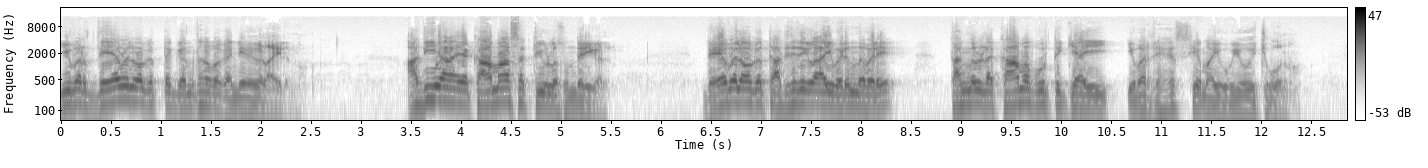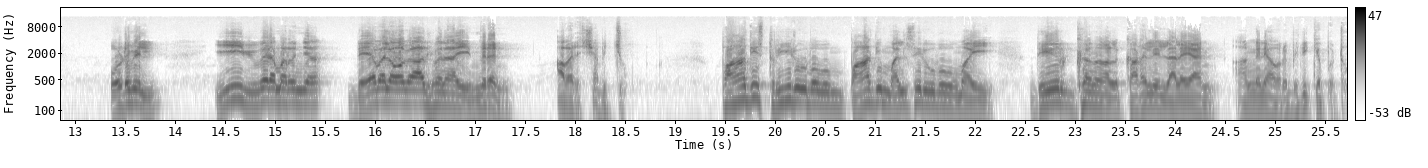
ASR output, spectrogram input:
ഇവർ ദേവലോകത്തെ ഗന്ധർവ കന്യകകളായിരുന്നു അതിയായ കാമാസക്തിയുള്ള സുന്ദരികൾ ദേവലോകത്ത് അതിഥികളായി വരുന്നവരെ തങ്ങളുടെ കാമപൂർത്തിക്കായി ഇവർ രഹസ്യമായി ഉപയോഗിച്ചു പോന്നു. ഒടുവിൽ ഈ വിവരമറിഞ്ഞ ദേവലോകാധിപനായ ഇന്ദ്രൻ അവരെ ശപിച്ചു. പാതി സ്ത്രീരൂപവും പാതി മത്സ്യരൂപവുമായി ദീർഘനാൾ കടലിൽ അലയാൻ അങ്ങനെ അവർ വിധിക്കപ്പെട്ടു.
